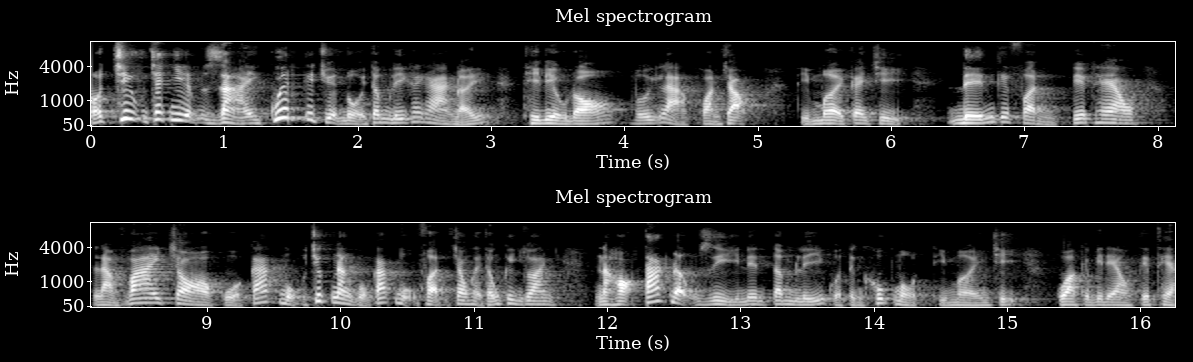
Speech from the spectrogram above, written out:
Nó chịu trách nhiệm giải quyết cái chuyển đổi tâm lý khách hàng đấy thì điều đó với là quan trọng. Thì mời các anh chị đến cái phần tiếp theo là vai trò của các bộ chức năng của các bộ phận trong hệ thống kinh doanh là họ tác động gì lên tâm lý của từng khúc một. Thì mời anh chị qua cái video tiếp theo.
